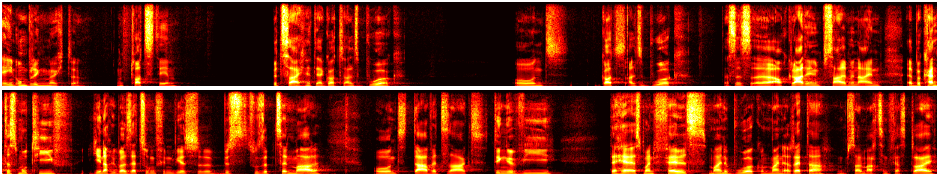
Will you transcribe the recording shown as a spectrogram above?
der ihn umbringen möchte. Und trotzdem bezeichnet er Gott als Burg. Und Gott als Burg, das ist äh, auch gerade in den Psalmen ein äh, bekanntes Motiv. Je nach Übersetzung finden wir es äh, bis zu 17 Mal. Und David sagt Dinge wie, der Herr ist mein Fels, meine Burg und mein Retter, im Psalm 18, Vers 3.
